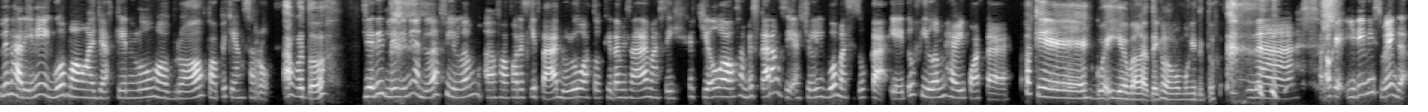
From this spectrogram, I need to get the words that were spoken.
Lin, hari ini gue mau ngajakin lu ngobrol topik yang seru. Apa tuh? Jadi Lin ini adalah film uh, favorit kita dulu waktu kita misalnya masih kecil. Well, sampai sekarang sih actually gue masih suka, yaitu film Harry Potter. Oke, okay. gue iya banget deh kalau ngomongin itu. Nah, oke, okay, jadi ini sebenarnya nggak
